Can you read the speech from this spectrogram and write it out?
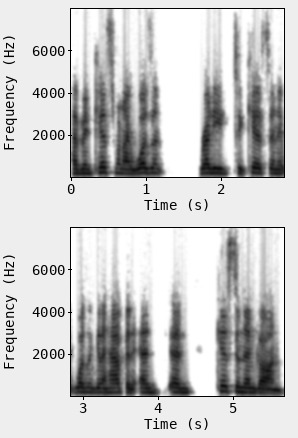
have been kissed when i wasn't ready to kiss and it wasn't going to happen and and kissed and then gone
